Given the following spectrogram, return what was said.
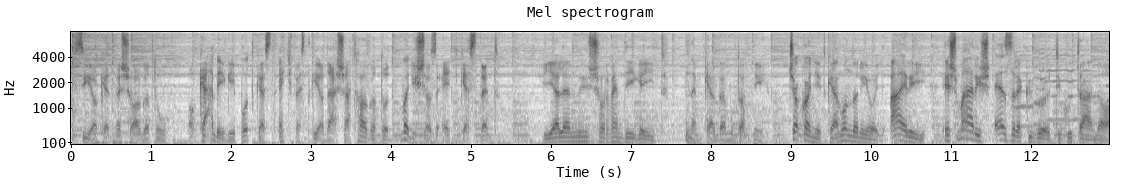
Szia, kedves hallgató! A KBG Podcast egyfest kiadását hallgatod, vagyis az egykesztet. Jelen műsor vendégeit nem kell bemutatni. Csak annyit kell mondani, hogy Airi, és már is ezre küvöltik utána.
